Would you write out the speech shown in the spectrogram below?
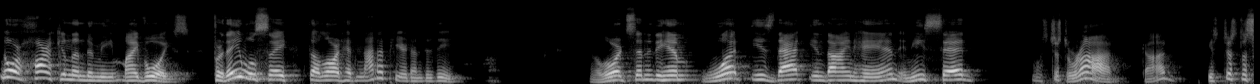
nor hearken unto me my voice. For they will say, The Lord hath not appeared unto thee. And the Lord said unto him, What is that in thine hand? And he said, well, It's just a rod, God. It's just a.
